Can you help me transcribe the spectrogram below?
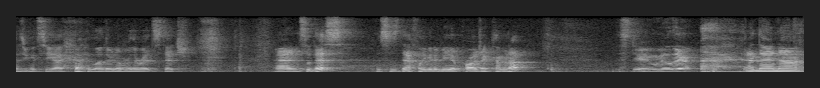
As you can see, I, I leathered over the red stitch. And so this, this is definitely going to be a project coming up. The steering wheel there. And then, uh,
